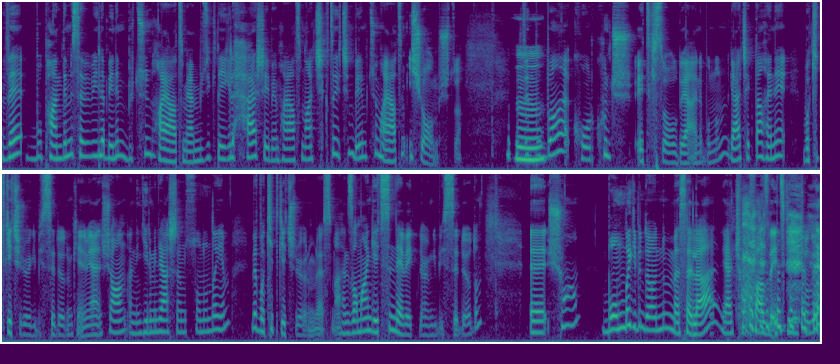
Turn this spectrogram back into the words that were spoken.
Ve bu pandemi sebebiyle benim bütün hayatım yani müzikle ilgili her şey benim hayatımdan çıktığı için benim tüm hayatım iş olmuştu. Ve bu bana korkunç etkisi oldu yani bunun. Gerçekten hani vakit geçiriyor gibi hissediyordum kendimi. Yani şu an hani 20'li yaşlarımın sonundayım ve vakit geçiriyorum resmen. Hani zaman geçsin diye bekliyorum gibi hissediyordum. Ee, şu an bomba gibi döndüm mesela. Yani çok fazla etkilemiş oluyor.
